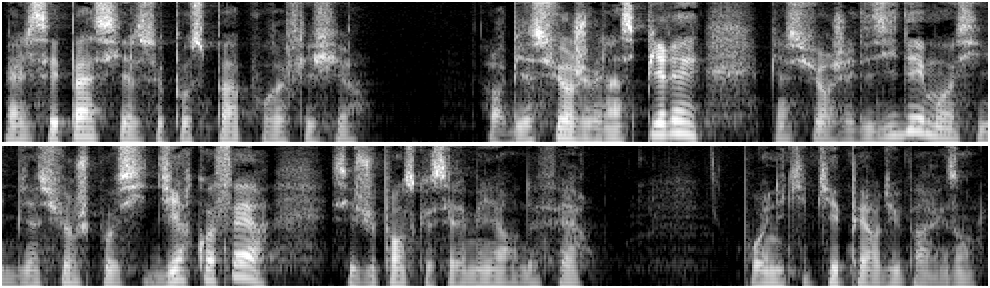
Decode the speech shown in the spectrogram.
Mais elle ne sait pas si elle ne se pose pas pour réfléchir. Alors bien sûr, je vais l'inspirer. Bien sûr, j'ai des idées moi aussi. Bien sûr, je peux aussi dire quoi faire si je pense que c'est la meilleure de faire. Pour une équipe qui est perdue, par exemple.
